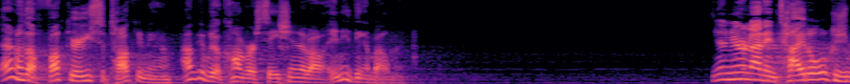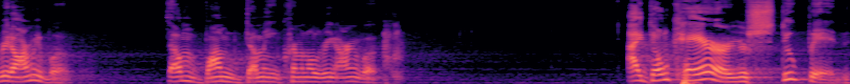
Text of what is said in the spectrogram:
I don't know the fuck you're used to talking to. I'll give you a conversation about anything about me. And you're not entitled because you read an army book. Dumb, bum, dummy criminals read an army book. I don't care. You're stupid.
